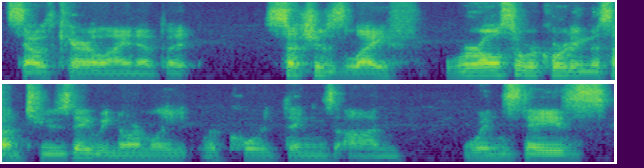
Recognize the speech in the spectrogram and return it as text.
South Carolina. But such is life we're also recording this on Tuesday. We normally record things on Wednesdays.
